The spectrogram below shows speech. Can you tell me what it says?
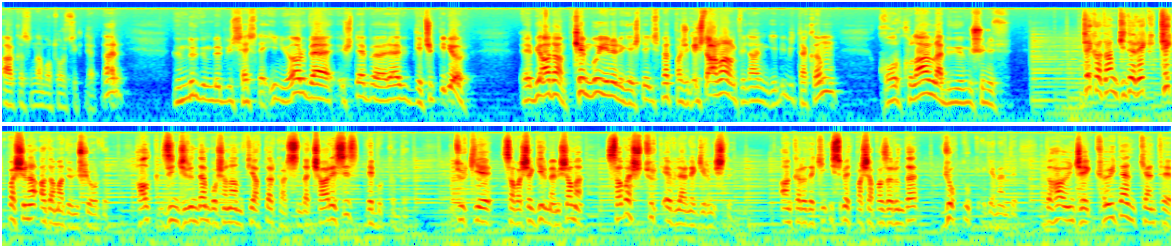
arkasında motosikletler. Gümbür gümbür bir sesle iniyor ve işte böyle geçip gidiyor. E, bir adam kim bu İnönü geçti, İsmet Paşa geçti aman filan gibi bir takım korkularla büyümüşsünüz. Tek adam giderek tek başına adama dönüşüyordu. Halk zincirinden boşanan fiyatlar karşısında çaresiz ve bıkkındı. Türkiye savaşa girmemiş ama savaş Türk evlerine girmişti. Ankara'daki İsmet Paşa pazarında yokluk egemendi. Daha önce köyden kente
